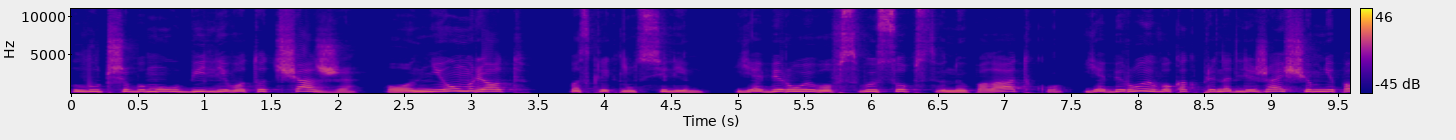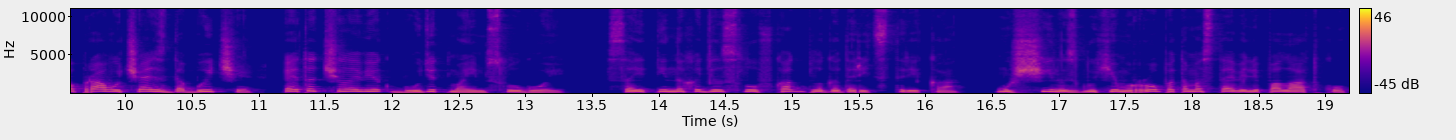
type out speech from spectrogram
«Лучше бы мы убили его тот час же!» «Он не умрет!» – воскликнул Селим. «Я беру его в свою собственную палатку. Я беру его как принадлежащую мне по праву часть добычи. Этот человек будет моим слугой». Саид не находил слов, как благодарить старика. Мужчины с глухим ропотом оставили палатку.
